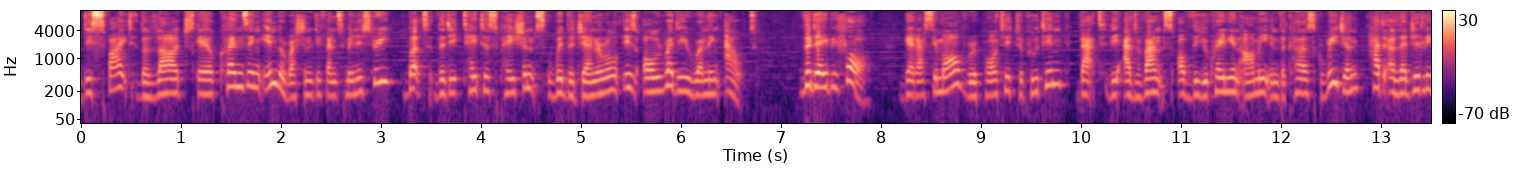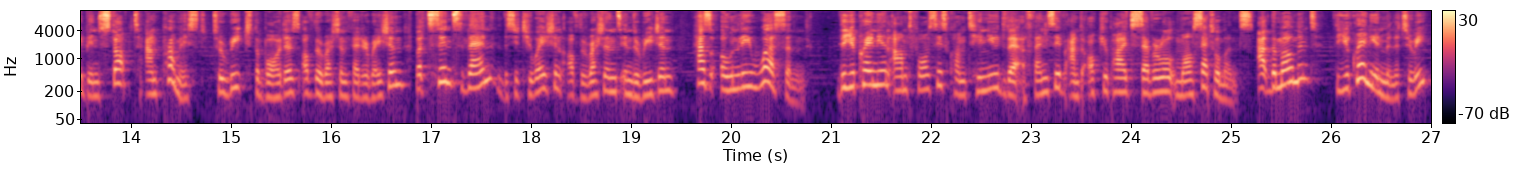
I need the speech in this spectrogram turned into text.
despite the large-scale cleansing in the Russian Defense Ministry, but the dictator's patience with the general is already running out. The day before, Gerasimov reported to Putin that the advance of the Ukrainian army in the Kursk region had allegedly been stopped and promised to reach the borders of the Russian Federation, but since then, the situation of the Russians in the region has only worsened. The Ukrainian armed forces continued their offensive and occupied several more settlements. At the moment, the Ukrainian military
